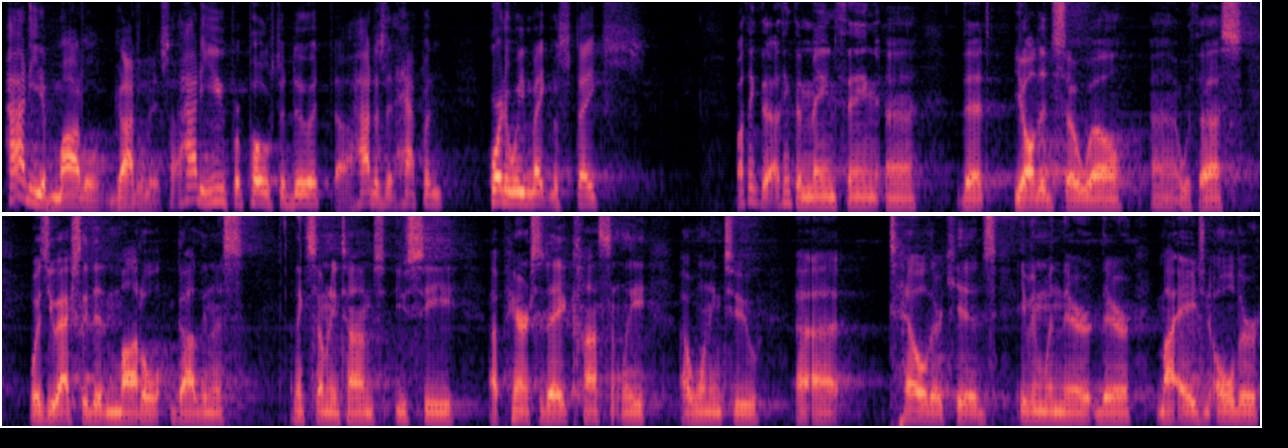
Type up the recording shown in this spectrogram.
How do you model godliness? How do you propose to do it? Uh, how does it happen? Where do we make mistakes? Well, I think the, I think the main thing uh, that y'all did so well uh, with us was you actually did model godliness. I think so many times you see uh, parents today constantly uh, wanting to tell their kids, even when they're, they're my age and older,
